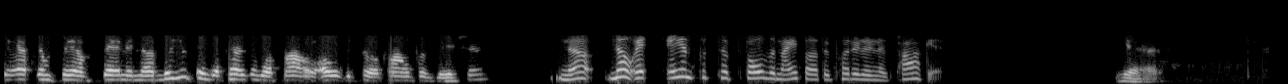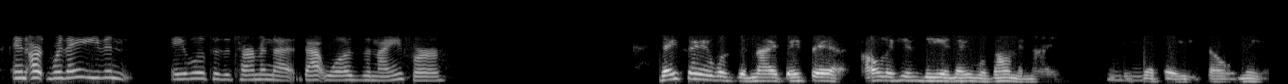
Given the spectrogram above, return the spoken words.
stabbed themselves standing up, do you think a person will fall over to a prone position? No, no, it and put to fold the knife up and put it in his pocket. Yes. And are were they even able to determine that that was the knife or? They say it was the knife. They said only his DNA was on the knife. Is Mhm. what they told me.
